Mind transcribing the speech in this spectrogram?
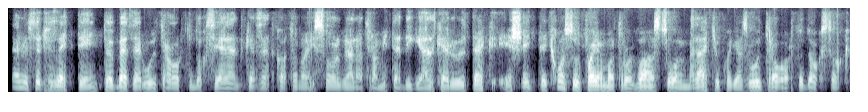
Először is ez egy tény, több ezer ultraortodox jelentkezett katonai szolgálatra, amit eddig elkerültek, és itt egy hosszú folyamatról van szó, amiben látjuk, hogy az ultraortodoxok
